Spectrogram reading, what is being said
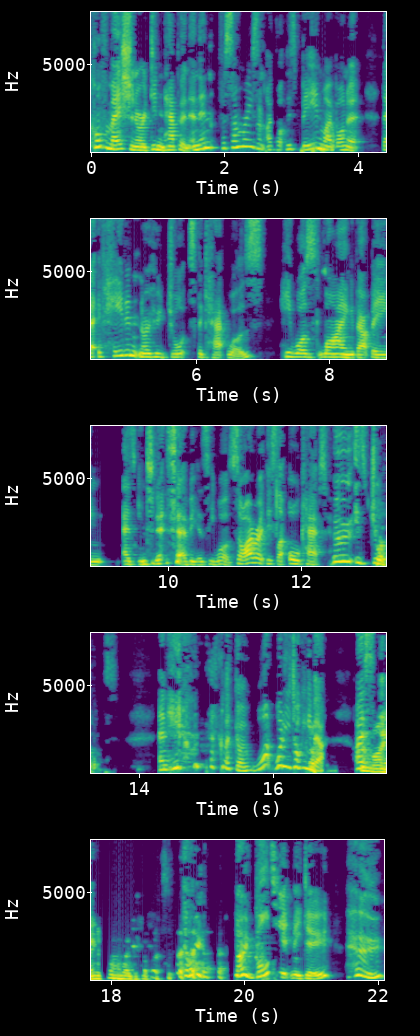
confirmation or it didn't happen and then for some reason i got this bee in my bonnet that if he didn't know who jorts the cat was he was lying about being as internet savvy as he was so i wrote this like all caps who is jorts and he like going, what? What are you talking about? I said. Oh don't, don't bullshit me, dude. Who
